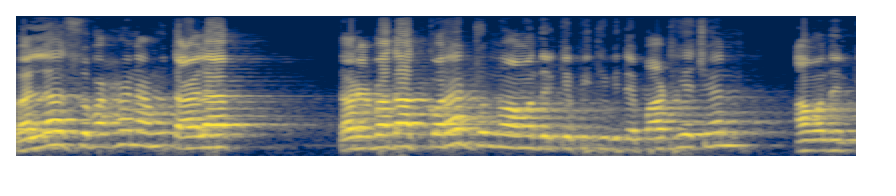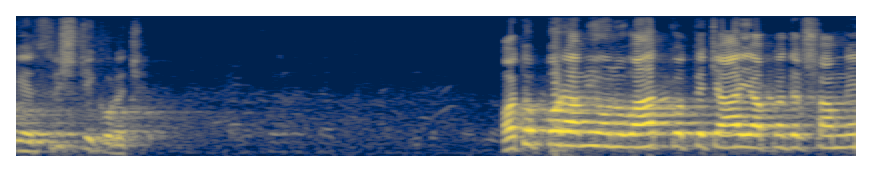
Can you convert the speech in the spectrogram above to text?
তো আল্লাহ সুবাহ তার এবাদাত করার জন্য আমাদেরকে পৃথিবীতে পাঠিয়েছেন, আমাদেরকে সৃষ্টি করেছেন। অতঃপর আমি অনুবাদ করতে চাই আপনাদের সামনে।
